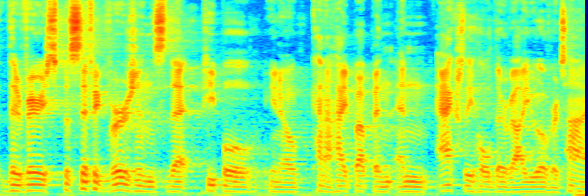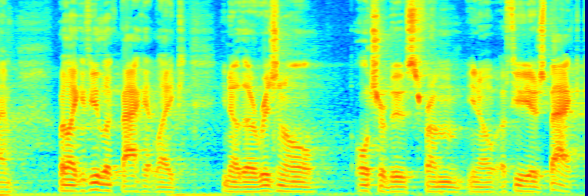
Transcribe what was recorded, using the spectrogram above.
they're very specific versions that people you know kind of hype up and, and actually hold their value over time. Where like if you look back at like you know the original ultra boost from you know a few years back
